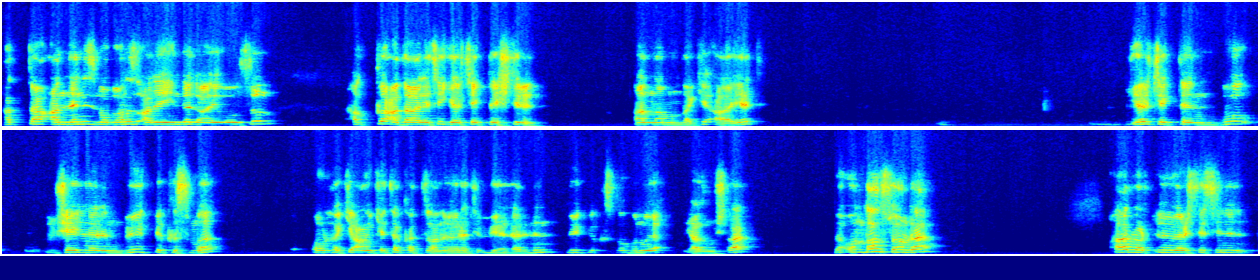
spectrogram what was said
hatta anneniz babanız aleyhinde dahi olsun hakkı, adaleti gerçekleştirin anlamındaki ayet. Gerçekten bu şeylerin büyük bir kısmı oradaki ankete katılan öğretim üyelerinin büyük bir kısmı bunu yazmışlar. Ve ondan sonra Harvard Üniversitesi'nin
